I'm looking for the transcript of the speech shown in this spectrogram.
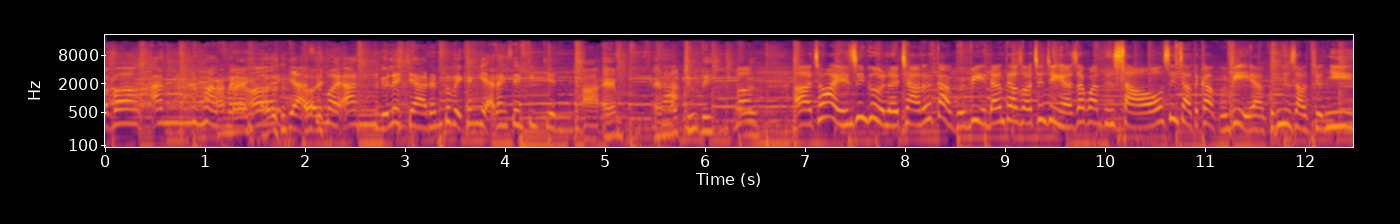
Dạ vâng, anh Hoàng Anh Mèo đây. ơi Ừ, Dạ ơi. xin mời anh gửi lời chào đến quý vị khán giả đang xem chương trình À em, em Dạ. nói trước đi Vâng, Ừ. à, Châu Hải Yến xin gửi lời chào đến tất cả quý vị đang theo dõi chương trình à, Gia quan thứ sáu. Xin chào tất cả quý vị à, cũng như chào Triệu Nhi,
